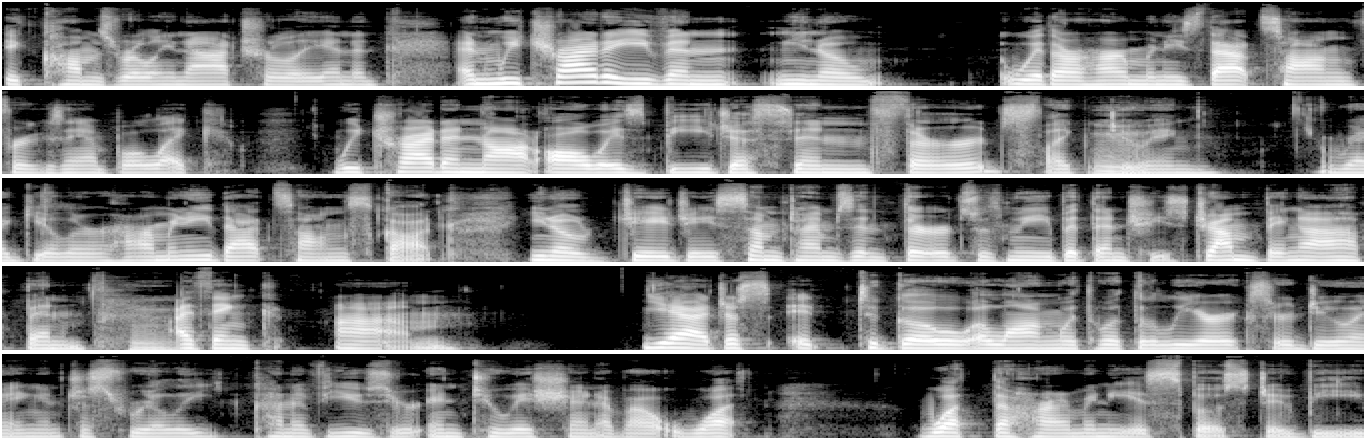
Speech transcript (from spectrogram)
it comes really naturally. And and we try to even you know with our harmonies that song for example like we try to not always be just in thirds like doing regular harmony. That song's got you know jj's sometimes in thirds with me but then she's jumping up. And i think um yeah just it to go along with what the lyrics are doing and just really kind of use your intuition about what what the harmony is supposed to be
